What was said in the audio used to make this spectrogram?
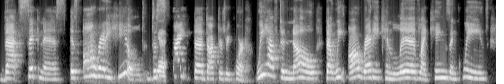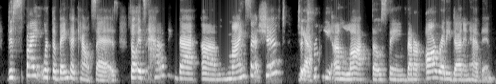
that sickness is already healed despite yes. the doctor's report. We have to know that we already can live like kings and queens despite what the bank account says. So it's having that um, mindset shift to yeah. truly unlock those things that are already done in heaven.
